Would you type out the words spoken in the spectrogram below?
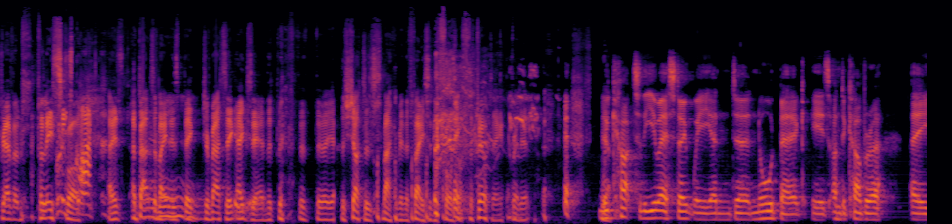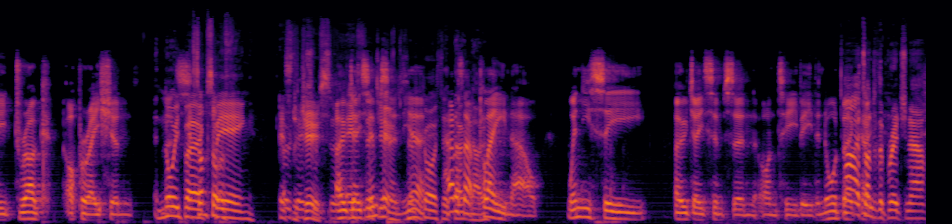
Drebin police, Police squad. squad. and he's about to make this big dramatic exit and the the, the, the shutters smack him in the face and he falls off the building brilliant We Yeah. cut to the US, don't we? And uh, Nordberg is undercover a drug operation. Neuberg some sort of- being it's the juice Simpson. OJ Simpson, juice, of yeah. course, How does that know. play now? When you see OJ Simpson on TV, the Nordberg. oh, it's character- under the bridge now.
